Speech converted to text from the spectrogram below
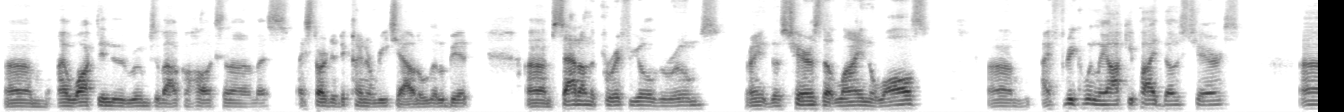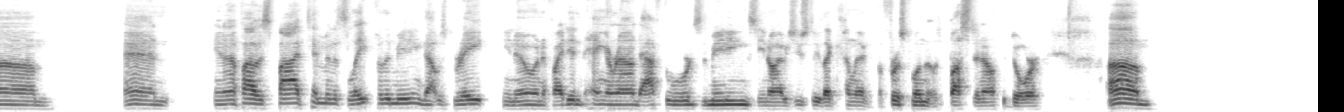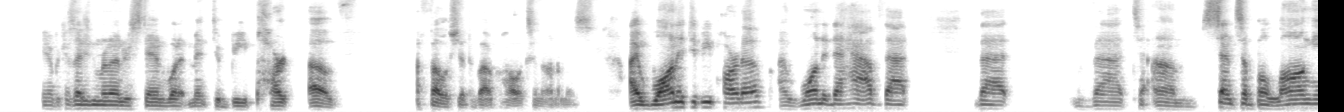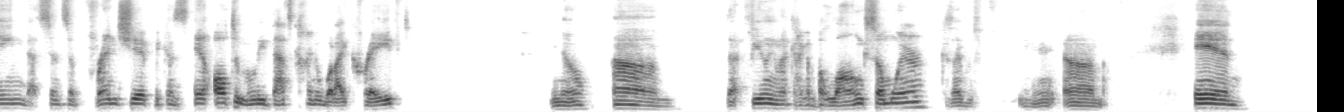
Um, I walked into the rooms of Alcoholics Anonymous. I started to kind of reach out a little bit, um, sat on the peripheral of the rooms, right? Those chairs that line the walls. Um, I frequently occupied those chairs. Um, and, you know, if I was five ten minutes late for the meeting, that was great, you know, and if I didn't hang around afterwards, the meetings, you know, I was usually like kind of like the first one that was busting out the door. Um, you know, because I didn't really understand what it meant to be part of a fellowship of Alcoholics Anonymous. I wanted to be part of. I wanted to have that that that um, sense of belonging, that sense of friendship, because ultimately that's kind of what I craved. You know, um, that feeling like I could belong somewhere because I was, you know, um, and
